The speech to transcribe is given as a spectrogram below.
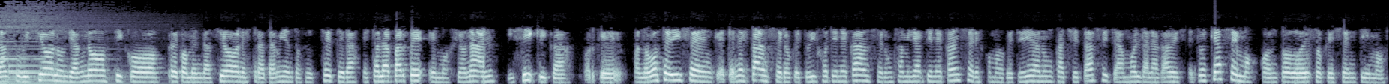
dan su visión, un diagnóstico, recomendaciones, tratamientos, etcétera, está la parte emocional y psíquica, porque cuando vos te dicen que tenés cáncer o que tu hijo tiene cáncer, un familiar tiene cáncer, es como que te dieran un cachetazo y te dan vuelta la cabeza. Entonces, ¿qué hacemos con todo eso que sentimos?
